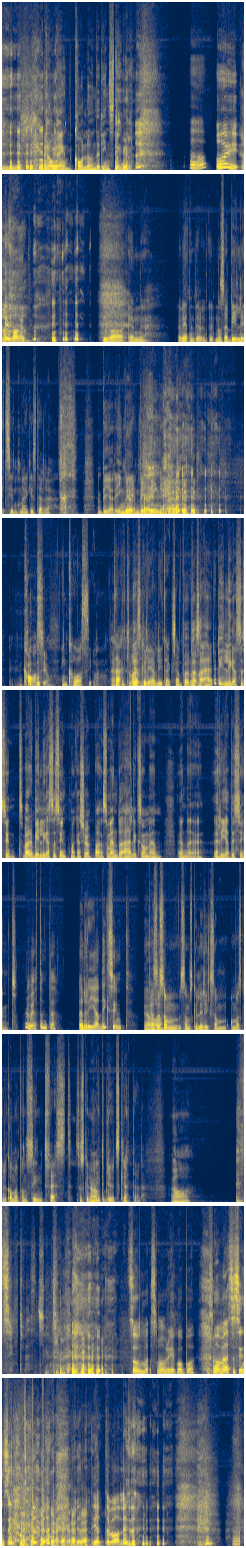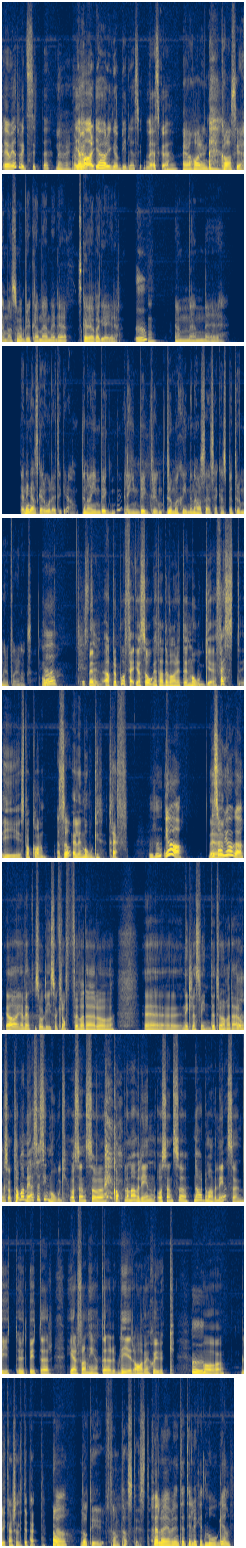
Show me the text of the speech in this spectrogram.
Robin, kolla under din stol. Ja. Oj! Det var en, jag vet inte, något så här billigt syntmärke istället. Ber B- Inge. B-ring. Casio. En Casio. Tack, det skulle jag bli tacksam för Vad vad är det billigaste synt? Vad är det billigaste synt man kan köpa? Som ändå är liksom en, en eh, redig synt. Jag vet inte. En redig synt. Ja. Alltså som, som skulle liksom, om man skulle komma på en syntfest så skulle man Ja. inte bli utskrattad. ja. En syntfest. Synt. Som, som man brukar gå på. sån Ha här- med sig sin. Jätte- Jättevanligt. Ja, Jag vet faktiskt inte. Nej. Jag har, jag har inga billiga synt. Nej jag skojar. Jag har en Casio hemma som jag brukar ha med mig när jag ska öva grejer. Mm. Men eh, den är ganska rolig tycker jag. Den har inbyggd, eller inbyggd trum, trummaskin. Den har så, här så jag kan spela trummor på den också. Ja, det. Men apropå, jag såg att det hade varit en mogfest i Stockholm. Alltså? Eller en mogträff. Mhm. Ja, det Det- såg jag också. Ja, jag vet. Jag såg Lisa och Kroffe var där och eh, Niklas Winde tror jag var där också. Tar man med sig sin mog och sen så kopplar man väl in och sen så nördar man väl ner sig. Byt, utbyter erfarenheter, blir avundsjuk och blir kanske lite pepp. Ja. Ja. Låter ju fantastiskt. Själv är jag väl inte tillräckligt mogen.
